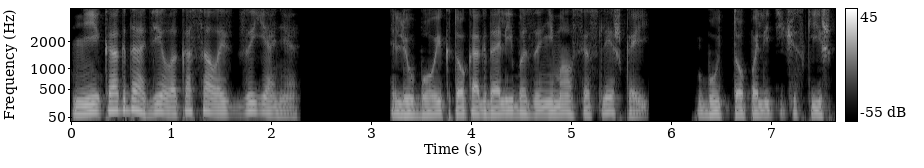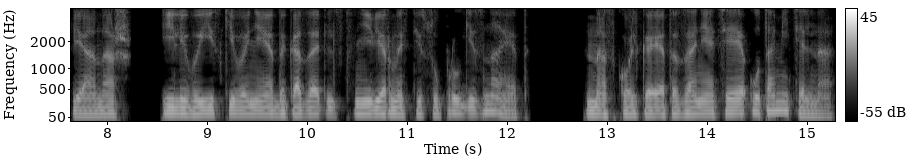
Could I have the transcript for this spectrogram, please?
Никогда дело касалось Цзияня. Любой, кто когда-либо занимался слежкой, будь то политический шпионаж или выискивание доказательств неверности супруги, знает, насколько это занятие утомительно.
